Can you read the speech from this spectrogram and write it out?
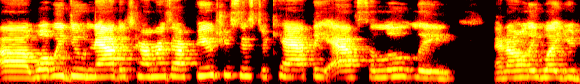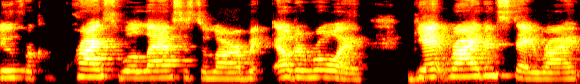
Uh, what we do now determines our future, Sister Kathy. Absolutely and only what you do for Christ will last, Sister Laura. But Elder Roy, get right and stay right.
